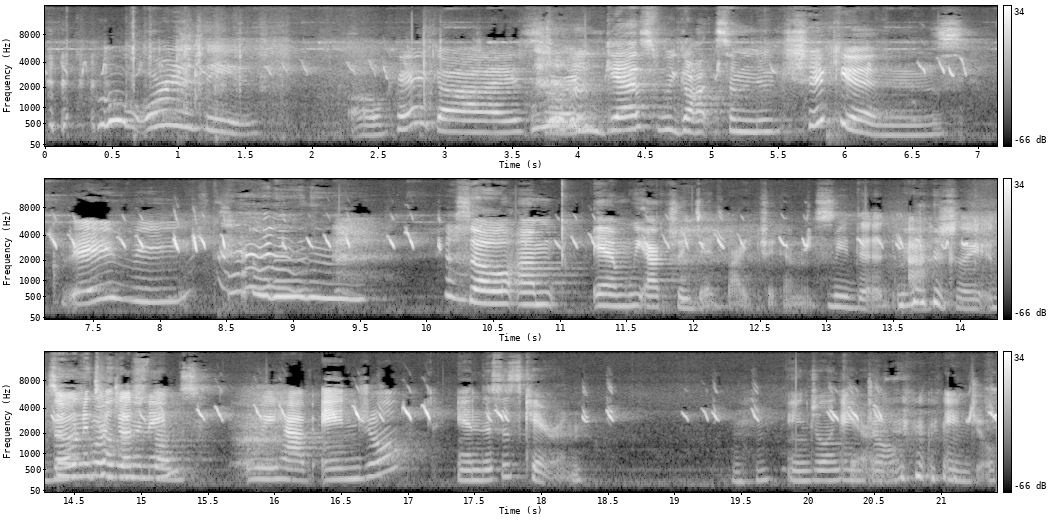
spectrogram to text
Who ordered these? okay, guys. So I guess we got some new chickens. Baby. So, um, and we actually did buy chickens. we did, actually. Do you wanna tell them the names? We have Angel. And this is Karen. Angel and Angel. Karen. Angel.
